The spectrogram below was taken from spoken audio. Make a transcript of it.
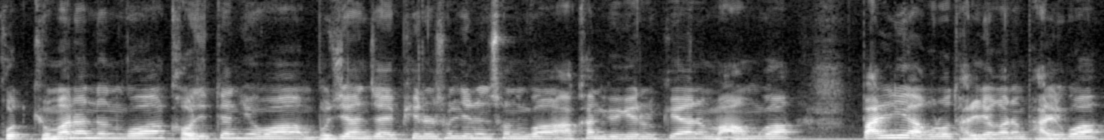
곧 교만한 눈과 거짓된 혀와 무지한 자의 피를 흘리는 손과 악한 괴계를 꾀하는 마음과 빨리 악으로 달려가는 발과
